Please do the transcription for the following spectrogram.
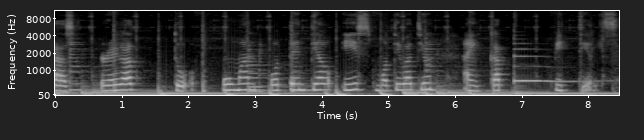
as regard to human potential is motivation and capitals.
